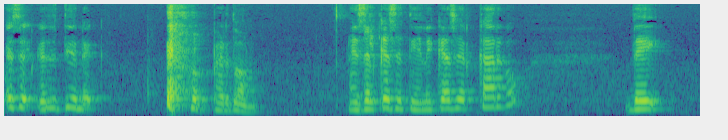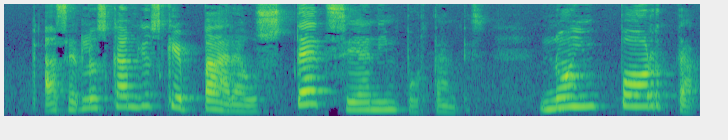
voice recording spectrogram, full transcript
es el que se tiene, perdón, es el que se tiene que hacer cargo de hacer los cambios que para usted sean importantes. No importa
